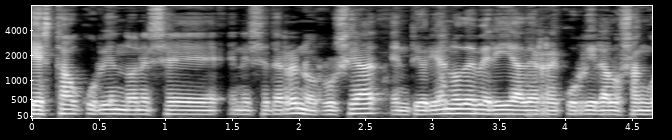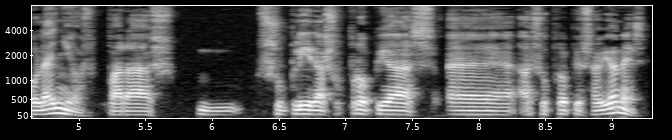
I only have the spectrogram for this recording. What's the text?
qué está ocurriendo en ese, en ese terreno. Rusia, en teoría, no debería de recurrir a los angoleños para mm, suplir a sus, propias, eh, a sus propios aviones.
